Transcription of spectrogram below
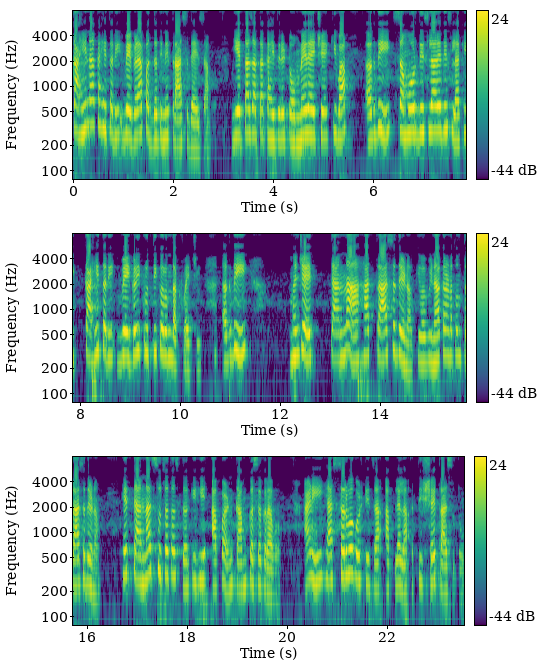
काही ना काहीतरी वेगळ्या पद्धतीने त्रास द्यायचा. येता जाता काहीतरी टोमणे द्यायचे किंवा अगदी समोर दिसला रे दिसला की काहीतरी वेगळी कृती करून दाखवायची. अगदी म्हणजे त्यांना हा त्रास देणं किंवा विनाकारणातून त्रास देणं हे त्यांनाच सुचत असतं की ही आपण काम कसं करावं. आणि ह्या सर्व गोष्टीचा आपल्याला अतिशय त्रास होतो.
